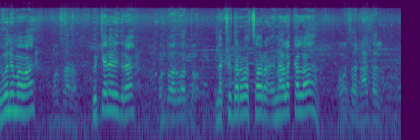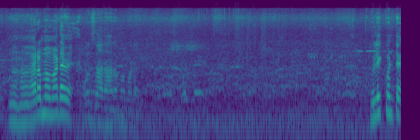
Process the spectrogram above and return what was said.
ಇವು ನಿಮ್ಮವ? ಹ್ಞೂ ಇವಕ್ಕೇನು ಹೇಳಿದ್ರಾ? ಒಂದು ಅರವತ್ತು. ಲಕ್ಷದ ಅರವತ್ತು ಸಾವಿರ. ನಾಲ್ಕಲ್ಲ? ಹ್ಞೂ ಸರ್ ನಾಲ್ಕಲ್ಲ ಹಾಂ ಹಾಂ ಆರಾಮ ಮಾಡವೆ ಹ್ಞೂ ಸರ್ ಆರಾಮ ಮಾಡವೆ ಹುಲಿಕುಂಟೆ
